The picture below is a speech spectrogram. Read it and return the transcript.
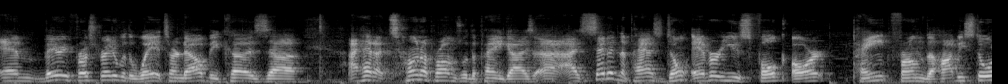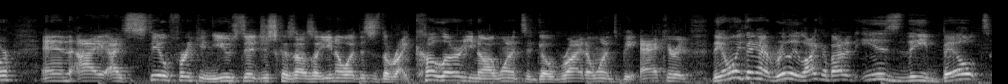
am very frustrated with the way it turned out because uh, I had a ton of problems with the paint, guys. I said it in the past, don't ever use folk art paint from the hobby store and I, I still freaking used it just because I was like, you know what, this is the right color, you know, I want it to go right, I want it to be accurate. The only thing I really like about it is the belt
